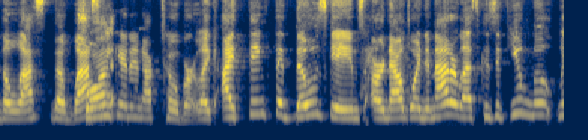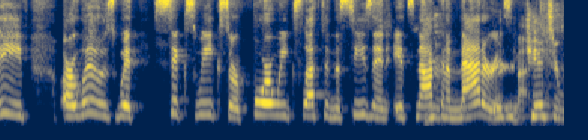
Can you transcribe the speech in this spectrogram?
the last the last so weekend I, in October. Like I think that those games are now going to matter less because if you move, leave or lose with six weeks or four weeks left in the season, it's not going to matter as much. Chance of,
